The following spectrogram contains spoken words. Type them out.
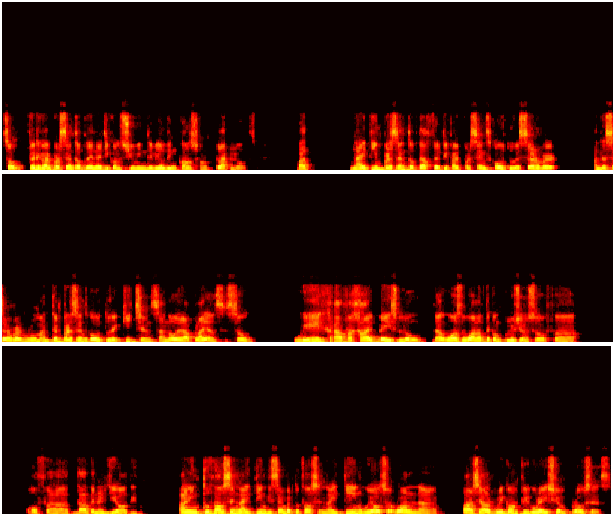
so 35% of the energy consumed in the building comes from plug loads, 19% of that 35% go to the server and the server room, and 10% go to the kitchens and other appliances. So we have a high base load. That was one of the conclusions of uh, of uh, that energy audit. And in 2019, December 2019, we also run a partial reconfiguration process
